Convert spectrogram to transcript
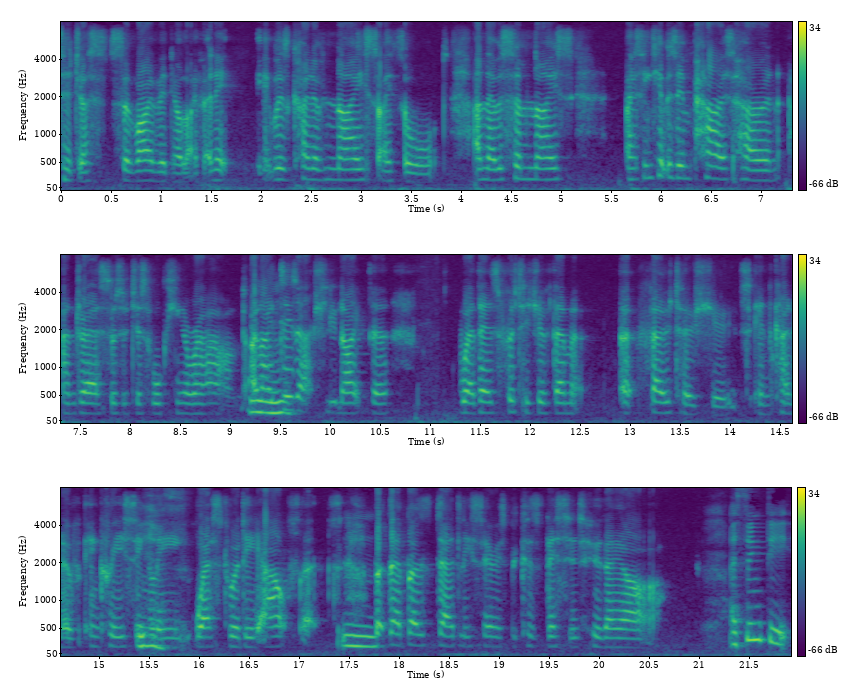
to just survive in your life. And it it was kind of nice, I thought, and there was some nice. I think it was in Paris, her and Andreas sort of just walking around, and I Mhm. did actually like the where there's footage of them at, at photo shoots in kind of increasingly Yes. Westwoody outfits, Mm. but they're both deadly serious because this is who they are. I think the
